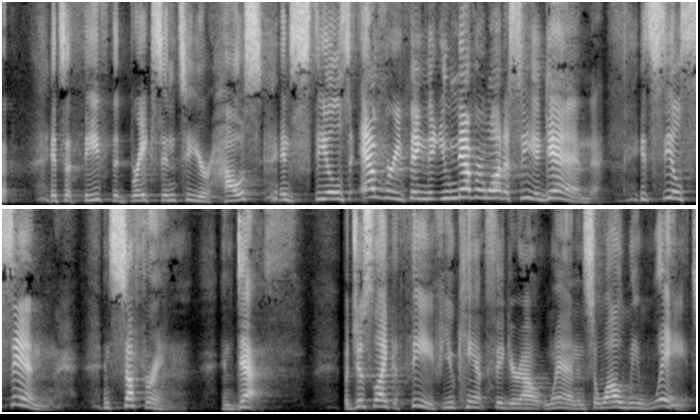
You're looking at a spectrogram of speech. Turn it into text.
it's a thief that breaks into your house and steals everything that you never want to see again. It steals sin and suffering and death. But just like a thief, you can't figure out when. And so while we wait,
